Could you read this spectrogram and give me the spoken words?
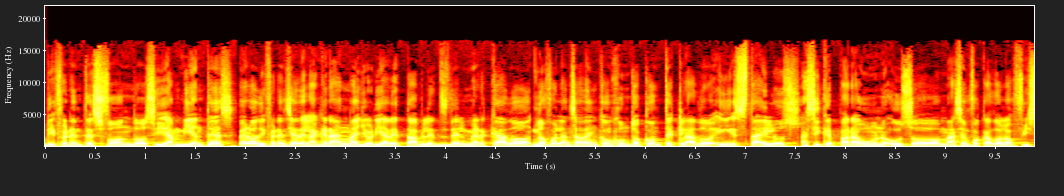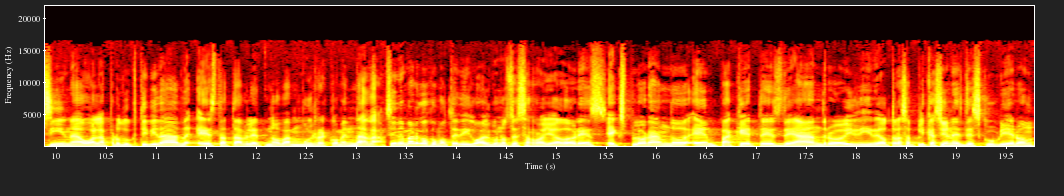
diferentes fondos y ambientes, pero a diferencia de la gran mayoría de tablets del mercado, no fue lanzada en conjunto con teclado y stylus, así que para un uso más enfocado a la oficina o a la productividad, esta tablet no va muy recomendada. Sin embargo, como te digo, algunos desarrolladores explorando en paquetes de Android y de otras aplicaciones descubrieron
